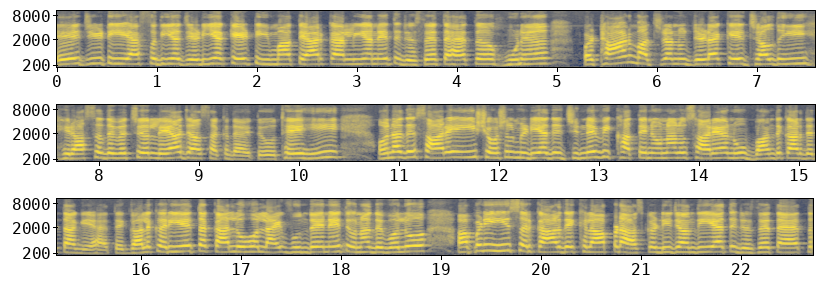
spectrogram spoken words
ਏਜੀਟੀਐਫ ਦੀਆਂ ਜਿਹੜੀਆਂ ਕਿ ਟੀਮਾਂ ਤਿਆਰ ਕਰ ਲੀਆਂ ਨੇ ਤੇ ਜਿਸ ਦੇ ਤਹਿਤ ਹੁਣ ਪਠਾਨ ਮਾਜਰਾ ਨੂੰ ਜਿਹੜਾ ਕਿ ਜਲਦ ਹੀ ਹਿਰਾਸਤ ਦੇ ਵਿੱਚ ਲਿਆ ਜਾ ਸਕਦਾ ਹੈ ਤੇ ਉੱਥੇ ਹੀ ਉਹਨਾਂ ਦੇ ਸਾਰੇ ਹੀ ਸੋਸ਼ਲ ਮੀਡੀਆ ਦੇ ਜਿੰਨੇ ਵੀ ਖਾਤੇ ਨੇ ਉਹਨਾਂ ਨੂੰ ਸਾਰਿਆਂ ਨੂੰ ਬੰਦ ਕਰ ਦਿੱਤਾ ਗਿਆ ਹੈ। ਤੇ ਗੱਲ ਕਰੀਏ ਤਾਂ ਕੱਲ ਉਹ ਲਾਈਵ ਹੁੰਦੇ ਨੇ ਤੇ ਉਹਨਾਂ ਦੇ ਵੱਲੋਂ ਆਪਣੀ ਹੀ ਸਰਕਾਰ ਦੇ ਖਿਲਾਫ ਪੜਾਸ ਕੱਢੀ ਜਾਂਦੀ ਹੈ ਤੇ ਜਿਸ ਦੇ ਤਹਿਤ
